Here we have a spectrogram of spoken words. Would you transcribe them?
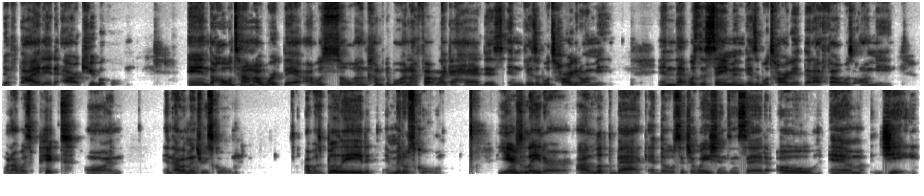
divided our cubicle. And the whole time I worked there, I was so uncomfortable and I felt like I had this invisible target on me. And that was the same invisible target that I felt was on me when I was picked on in elementary school. I was bullied in middle school. Years later, I looked back at those situations and said, OMG.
